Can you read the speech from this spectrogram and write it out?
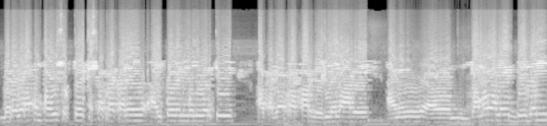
बरोबर आपण पाहू शकतोय कशा प्रकारे अल्पवयीन मुलीवरती हा सगळा प्रकार घडलेला आहे. आणि जमावाने बेदम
